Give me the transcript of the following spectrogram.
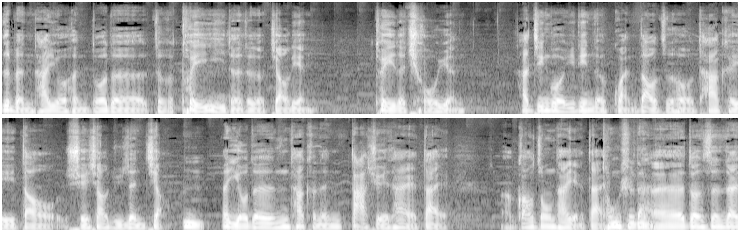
日本，他有很多的这个退役的这个教练、退役的球员，他经过一定的管道之后，他可以到学校去任教。嗯，那有的人他可能大学他也带啊，高中他也带，同时带呃，但是在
